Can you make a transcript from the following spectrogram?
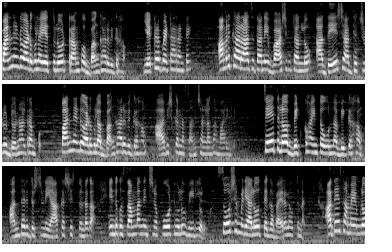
పన్నెండు అడుగుల ఎత్తులో ట్రంప్ బంగారు విగ్రహం. ఎక్కడ పెట్టారంటే? అమెరికా రాజధాని వాషింగ్టన్లో ఆ దేశ అధ్యక్షుడు డొనాల్డ్ ట్రంప్ పన్నెండు అడుగుల బంగారు విగ్రహం ఆవిష్కరణ సంచలనంగా మారింది. చేతిలో బిట్ కాయిన్తో ఉన్న విగ్రహం అందరి దృష్టిని ఆకర్షిస్తుండగా ఇందుకు సంబంధించిన ఫోటోలు వీడియోలు సోషల్ మీడియాలో తెగ వైరల్ అవుతున్నాయి. అదే సమయంలో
